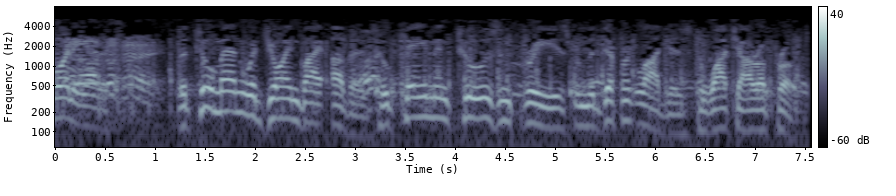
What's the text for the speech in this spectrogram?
pointing at us. The two men were joined by others who came in twos and threes from the different lodges to watch our approach.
